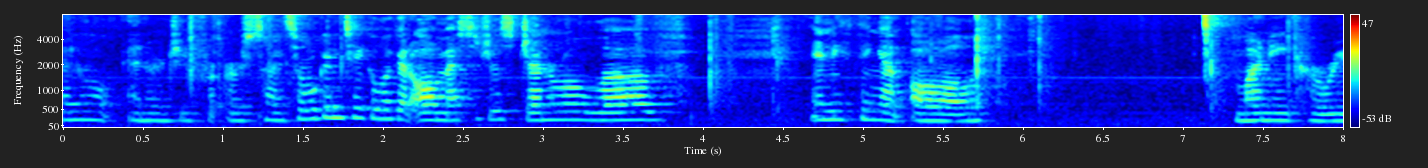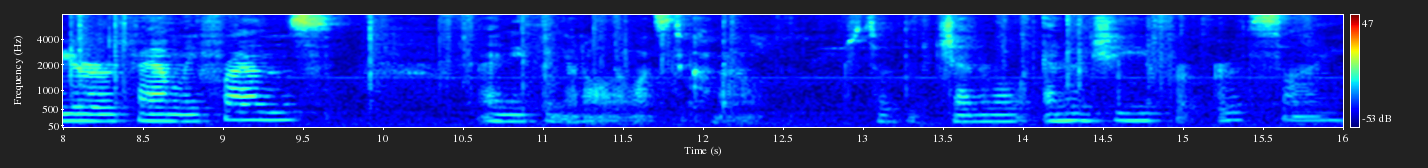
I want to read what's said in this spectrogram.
General energy for earth sign. So we're going to take a look at all messages, general love, anything at all. Money, career, family, friends, anything at all that wants to come out. So the general energy for earth sign,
